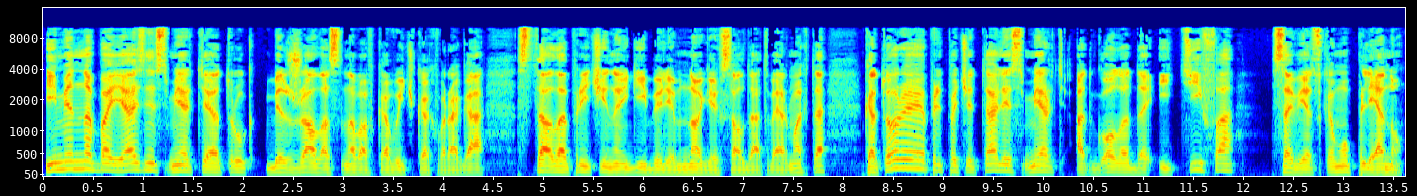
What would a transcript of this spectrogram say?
именно боязнь смерти от рук «безжалостного» в кавычках врага стала причиной гибели многих солдат вермахта, которые предпочитали смерть от голода и тифа советскому плену.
